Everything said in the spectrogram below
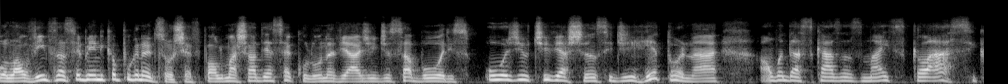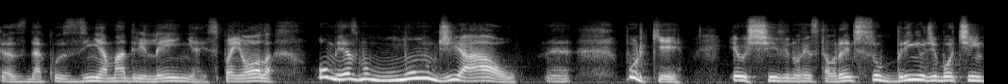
Olá, ouvintes da CBN Campo Grande. Sou o chefe Paulo Machado e essa é a coluna Viagem de Sabores. Hoje eu tive a chance de retornar a uma das casas mais clássicas da cozinha madrilenha, espanhola ou mesmo mundial. Né? Por quê? Eu estive no restaurante Sobrinho de Botim.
